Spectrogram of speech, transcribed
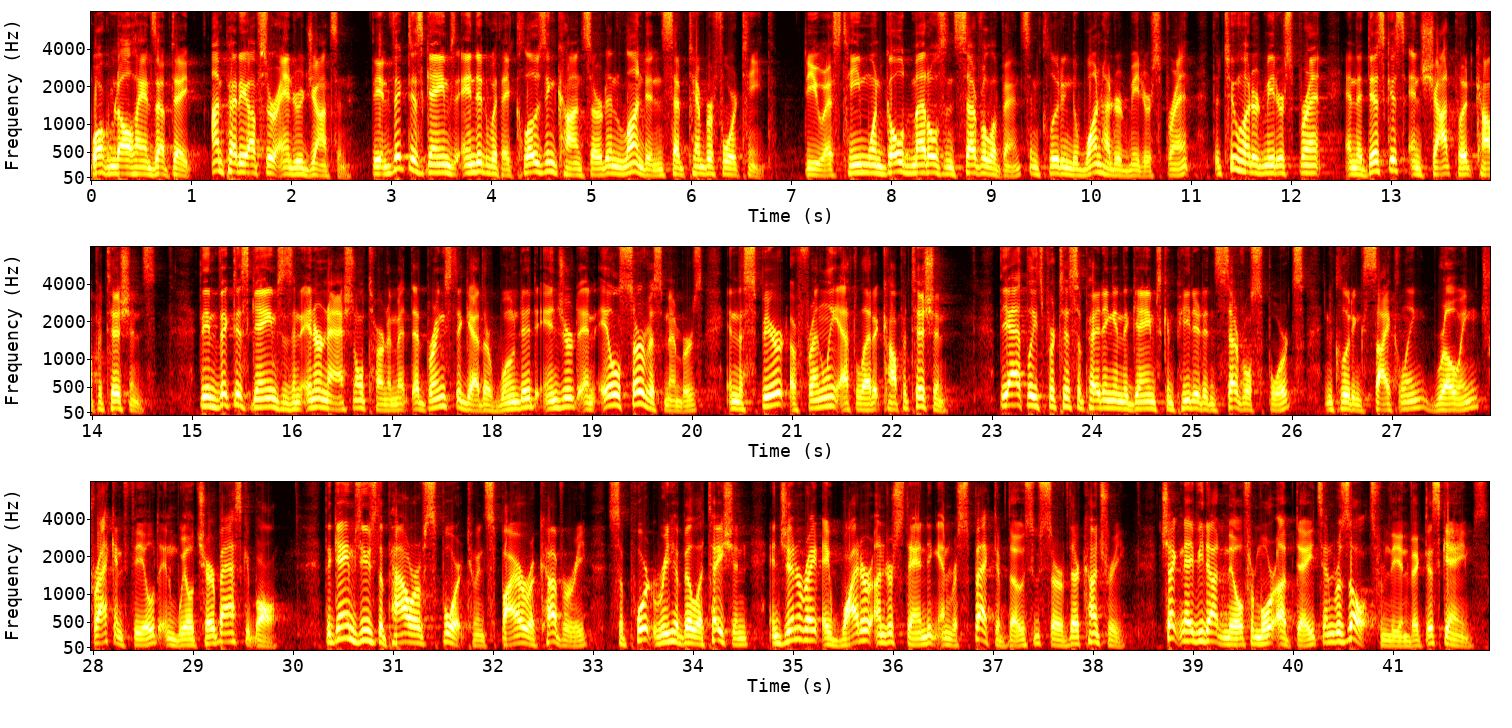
Welcome to All Hands Update. I'm Petty Officer Andrew Johnson. The Invictus Games ended with a closing concert in London September 14th. The U.S. team won gold medals in several events, including the 100 meter sprint, the 200 meter sprint, and the discus and shot put competitions. The Invictus Games is an international tournament that brings together wounded, injured, and ill service members in the spirit of friendly athletic competition. The athletes participating in the games competed in several sports, including cycling, rowing, track and field, and wheelchair basketball. The games use the power of sport to inspire recovery, support rehabilitation, and generate a wider understanding and respect of those who serve their country. Check Navy.mil for more updates and results from the Invictus Games.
